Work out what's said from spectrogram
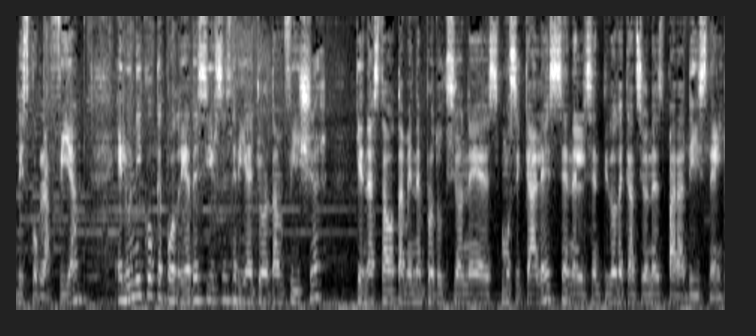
discografía. El único que podría decirse sería Jordan Fisher, quien ha estado también en producciones musicales en el sentido de canciones para Disney.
